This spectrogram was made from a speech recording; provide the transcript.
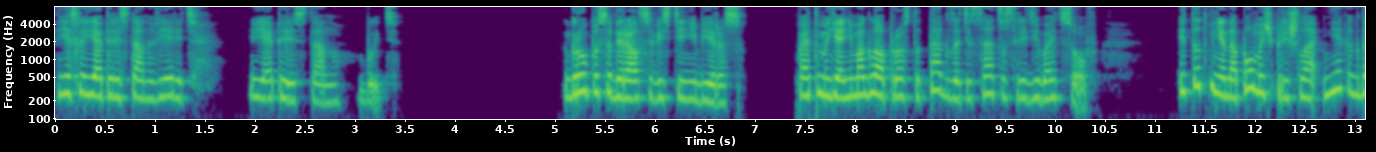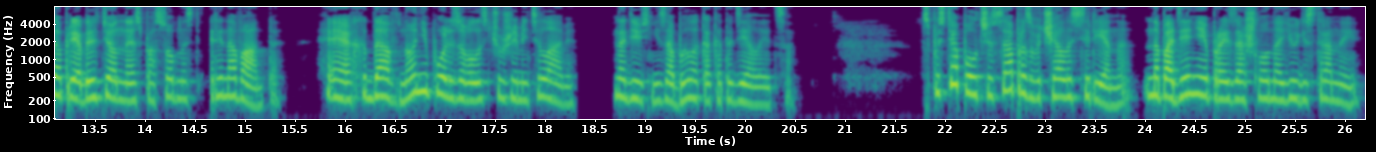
Если я перестану верить, я перестану быть. Группу собирался вести Нибирос. Поэтому я не могла просто так затесаться среди бойцов. И тут мне на помощь пришла некогда приобретенная способность ренованта. Эх, давно не пользовалась чужими телами. Надеюсь, не забыла, как это делается. Спустя полчаса прозвучала сирена. Нападение произошло на юге страны.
